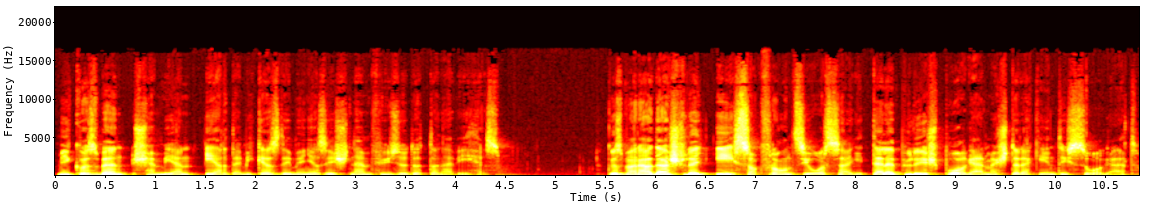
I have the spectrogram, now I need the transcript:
miközben semmilyen érdemi kezdeményezés nem fűződött a nevéhez. Közben ráadásul egy észak-franciaországi település polgármestereként is szolgált.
